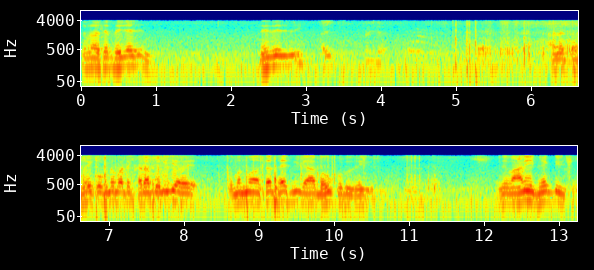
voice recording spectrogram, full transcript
તમને અસર થઈ જાય છે ને? નહીં થઈ જતી? અને તમે કોકને માટે ખરાબ બોલી ગયા હોય, તો મનમાં અસર થાય છે કે આ બહુ ખોટું થઈ ગયું. એટલે વાણી ઇફેક્ટિવ છે.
